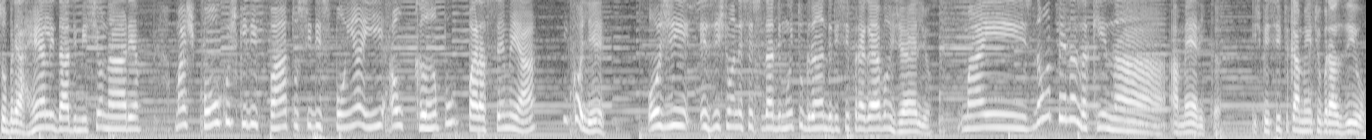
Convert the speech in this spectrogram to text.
sobre a realidade missionária, mas poucos que de fato se dispõem a ir ao campo para semear e colher. Hoje existe uma necessidade muito grande de se pregar evangelho, mas não apenas aqui na América, especificamente o Brasil,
